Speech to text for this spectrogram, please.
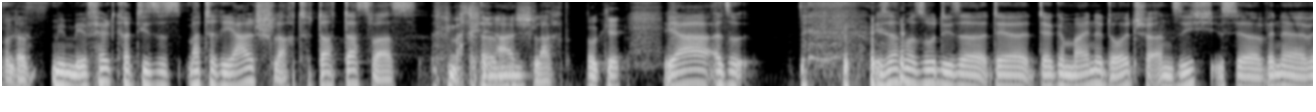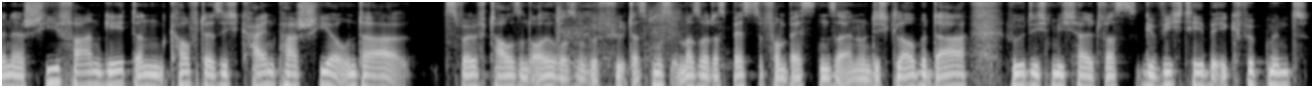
Und das mir, mir fällt gerade dieses Materialschlacht, doch, das war's. Materialschlacht. Okay. Ja, also ich sag mal so, dieser der der gemeine Deutsche an sich ist ja, wenn er wenn er Skifahren geht, dann kauft er sich kein Paar Skier unter 12.000 Euro so gefühlt. Das muss immer so das Beste vom Besten sein. Und ich glaube, da würde ich mich halt, was Gewichthebe-Equipment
